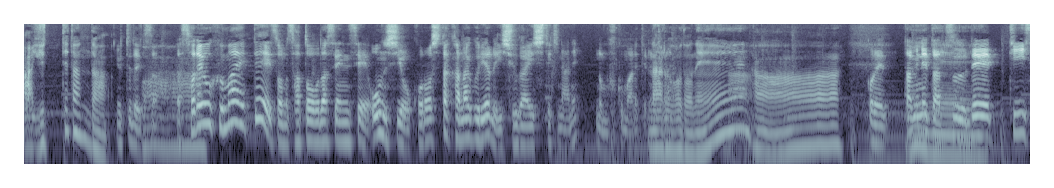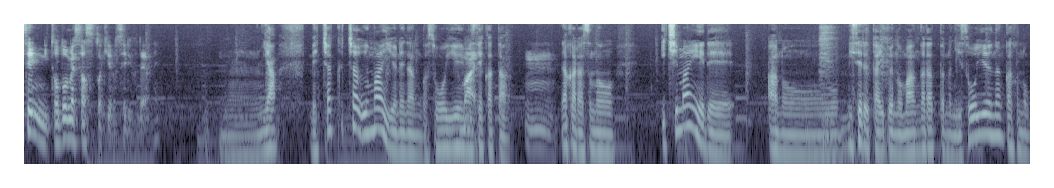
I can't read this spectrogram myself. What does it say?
あ言ってたんだ。言ってた言ってた。それを踏まえてその佐藤田先生恩師を殺した金栗屋の異種返し的なねのも含まれてる。なるほどね。あはあ。これ「ターミネーター2」で T1000 にとどめ刺す時のセリフだよね。うんいやめちゃくちゃうまいよねなんかそういう見せ方。うん。だからその一万円であのー見せるタイプの漫画だったのにそういうなんかその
